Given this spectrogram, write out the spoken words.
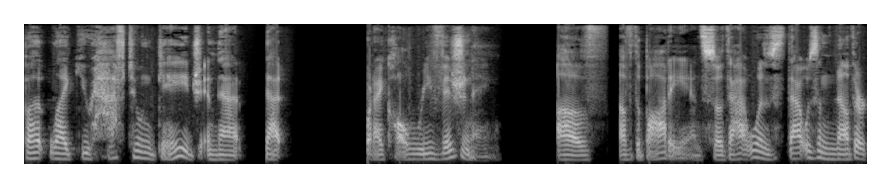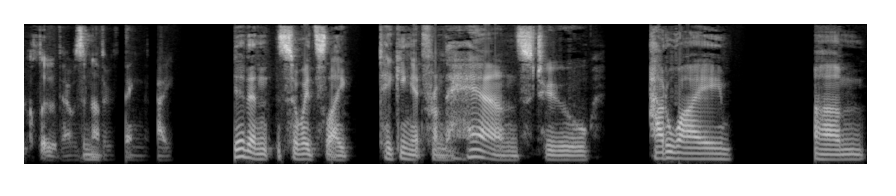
But like you have to engage in that that what I call revisioning of of the body. And so that was that was another clue. That was another thing that i did. And so it's like taking it from the hands to how do i um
